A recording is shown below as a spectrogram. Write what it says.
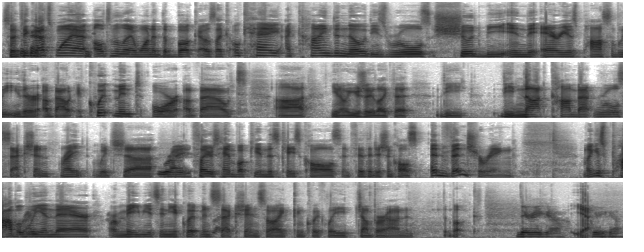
So I think okay. that's why I ultimately I wanted the book. I was like, okay, I kind of know these rules should be in the areas possibly either about equipment or about, uh, you know, usually like the the the not combat rules section, right? Which uh, right. Player's Handbook in this case calls, and Fifth Edition calls adventuring. I guess probably right. in there, or maybe it's in the equipment right. section, so I can quickly jump around in the book. There you go. Yeah. There you go.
